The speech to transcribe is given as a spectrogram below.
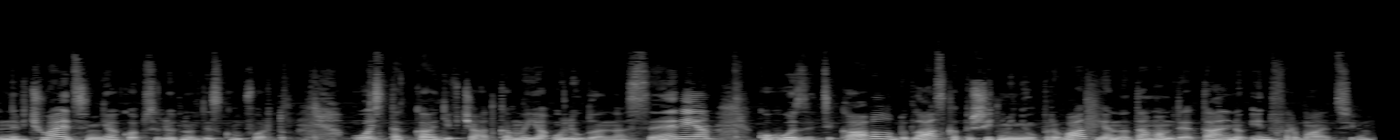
не відчувається ніякого абсолютно дискомфорту. Ось така дівчатка, моя улюблена серія. Кого зацікавило, будь ласка, пишіть мені у приват, я надам вам детальну інформацію.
